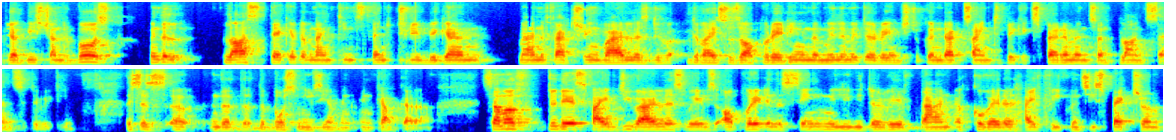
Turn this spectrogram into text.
Jagdish Chandra Bose in the last decade of 19th century began manufacturing wireless dev devices operating in the millimeter range to conduct scientific experiments on plant sensitivity. This is uh, the, the, the, Bose Museum in, in Calcutta. Some of today's 5G wireless waves operate in the same millimeter wave band, a coveted high frequency spectrum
